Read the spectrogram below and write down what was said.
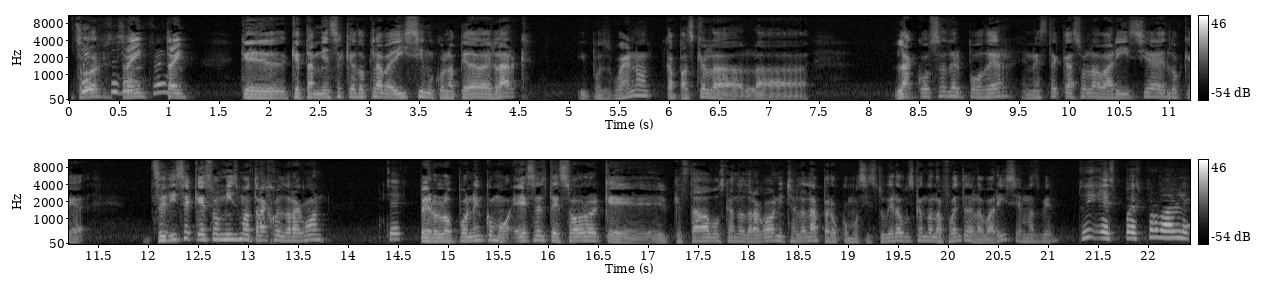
Sí, Thor, sí, sí, Train, Train. Train. Que, que también se quedó clavadísimo con la piedra del arca. Y pues bueno, capaz que la, la, la cosa del poder, en este caso la avaricia, es lo que... Se dice que eso mismo atrajo el dragón. Sí. Pero lo ponen como es el tesoro el que, el que estaba buscando el dragón y chalala, pero como si estuviera buscando la fuente de la avaricia, más bien. Sí, es, probable.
